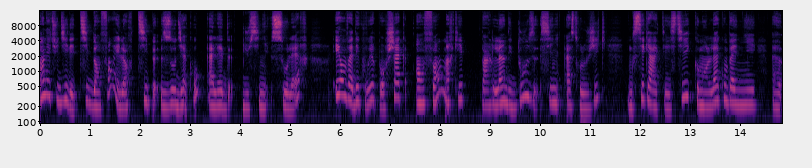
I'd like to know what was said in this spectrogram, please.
On étudie les types d'enfants et leurs types zodiacaux à l'aide du signe solaire et on va découvrir pour chaque enfant marqué par l'un des douze signes astrologiques ses caractéristiques, comment l'accompagner euh,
